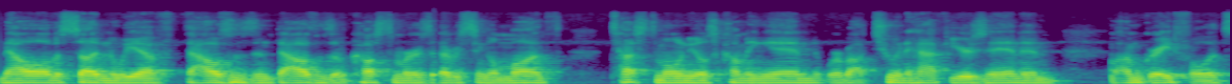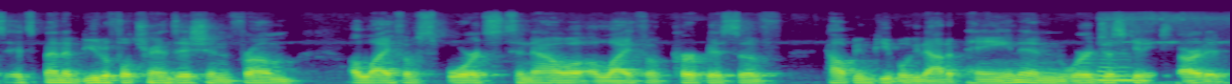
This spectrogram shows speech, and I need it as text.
now all of a sudden we have thousands and thousands of customers every single month, testimonials coming in. We're about two and a half years in, and I'm grateful. It's it's been a beautiful transition from a life of sports to now a, life of purpose of helping people get out of pain, and we're just mm. getting started.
